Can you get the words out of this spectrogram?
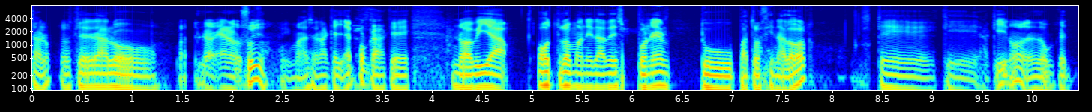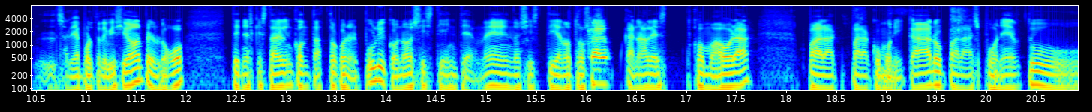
Claro, es que era lo- era lo suyo, y más en aquella época, que no había otra manera de exponer tu patrocinador que, que aquí, ¿no? Que salía por televisión, pero luego tenías que estar en contacto con el público, no existía internet, no existían otros Claro. canales como ahora para, para comunicar o para exponer tu,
